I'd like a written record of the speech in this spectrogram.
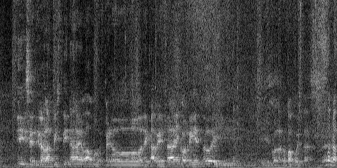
y se tiró a la piscina, vamos, pero de cabeza y corriendo y, y con la ropa puesta. Bueno,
